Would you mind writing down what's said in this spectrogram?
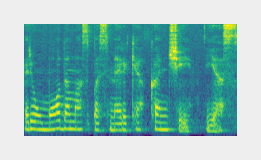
reumodamas pasmerkia kančiai jas.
